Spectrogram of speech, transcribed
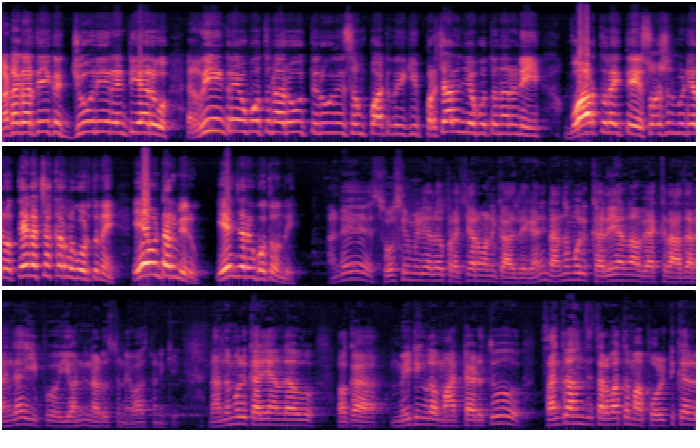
కటకార్తీక్ జూనియర్ ఎన్టీఆర్ రీ ఎంట్రీ తెలుగుదేశం పార్టీకి ప్రచారం చేయబోతున్నారని వార్తలైతే సోషల్ మీడియాలో తెగ చక్కర్లు కొడుతున్నాయి. ఏమంటారు మీరు? ఏం జరగబోతోంది? అంటే సోషల్ మీడియాలో ప్రచారం అని కాదులే కానీ నందమూరి కళ్యాణ వ్యాఖ్యల ఆధారంగా ఇప్పుడు ఇవన్నీ నడుస్తున్నాయి వాస్తవానికి. నందమూరి కళ్యాణ్లో ఒక మీటింగ్లో మాట్లాడుతూ సంక్రాంతి తర్వాత మా పొలిటికల్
